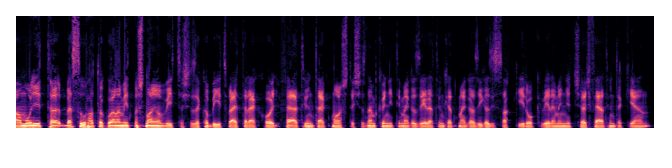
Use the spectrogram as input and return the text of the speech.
Amúgy itt beszúrhatok valamit, most nagyon vicces ezek a beatwriterek, hogy feltűntek most, és ez nem könnyíti meg az életünket, meg az igazi szakírók véleményét se, hogy feltűntek ilyen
